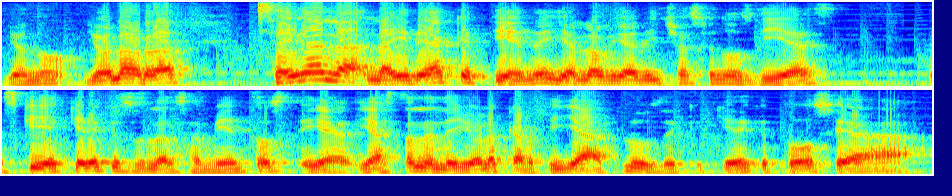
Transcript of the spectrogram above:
Yo no, yo la verdad, Sega la, idea que tiene, ya lo había dicho hace unos días, es que ya quiere que sus lanzamientos, y, hasta le leyó la cartilla Atlus, de que quiere que todo sea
